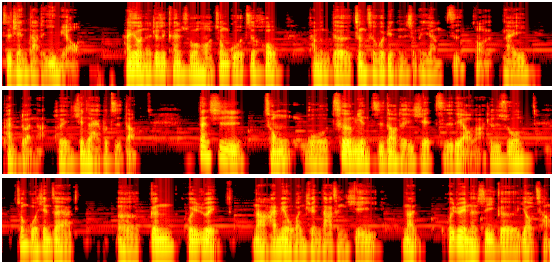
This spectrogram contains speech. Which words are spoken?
之前打的疫苗，还有呢，就是看说哈，中国之后。他们的政策会变成什么样子哦，来判断呐，所以现在还不知道。但是从我侧面知道的一些资料啦，就是说中国现在啊，呃，跟辉瑞那还没有完全达成协议。那辉瑞呢是一个药厂，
